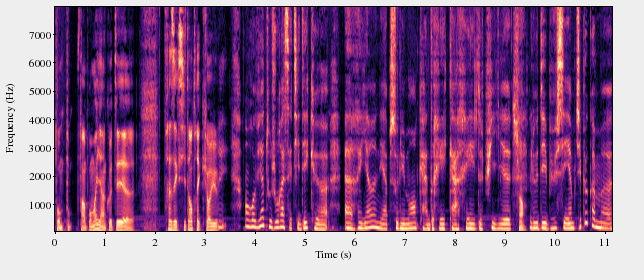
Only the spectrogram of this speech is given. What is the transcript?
Pour, pour- moi, il y a un côté euh, très excitant, très curieux. Oui. On revient toujours à cette idée que euh, rien n'est absolument cadré, carré depuis euh, le début. C'est un petit peu comme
